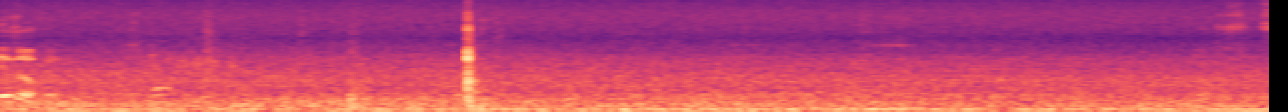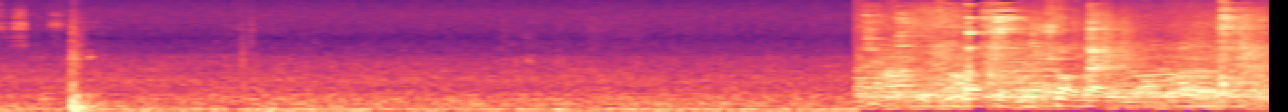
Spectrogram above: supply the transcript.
He's open. That's a good shot, that you know.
